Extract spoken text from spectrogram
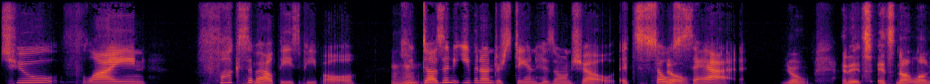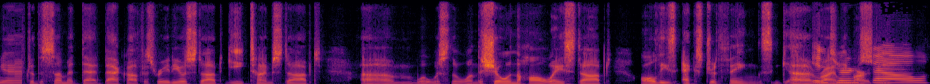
two flying fucks about these people. He Mhm. doesn't even understand his own show. It's so No. sad. Yo, and it's it's not long after the summit that back office radio stopped, Geek Time stopped. Um, what was the one? The show in the hallway stopped. All these extra things. Uh, Riley Intern Martin, show.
